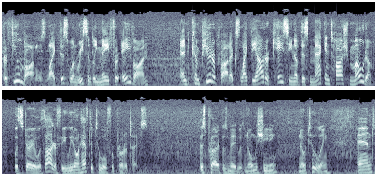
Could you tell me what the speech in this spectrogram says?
perfume bottles like this one recently made for Avon, and computer products like the outer casing of this Macintosh modem. With stereolithography, we don't have to tool for prototypes. This product was made with no machining, no tooling, and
